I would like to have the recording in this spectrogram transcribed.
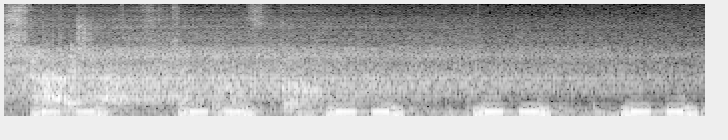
Stars to move go. Thank you.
